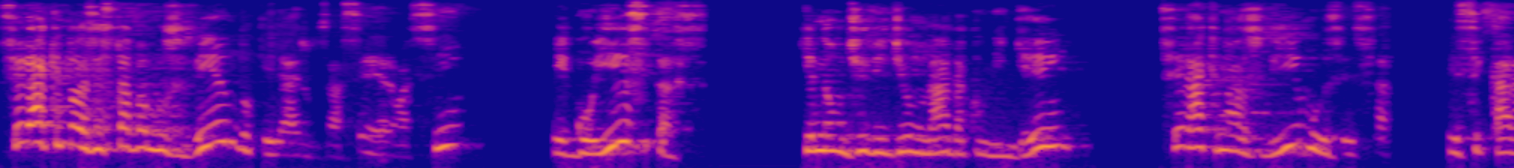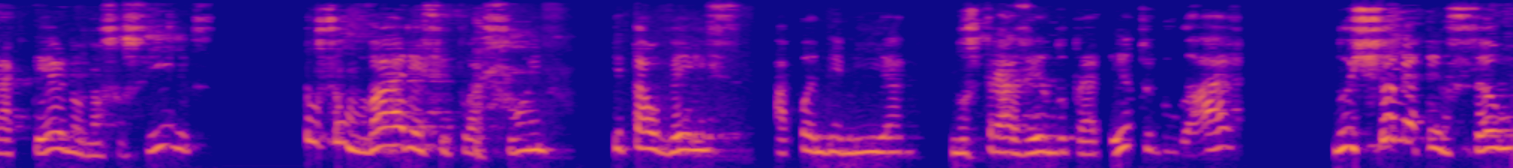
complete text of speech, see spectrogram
Será que nós estávamos vendo que eles eram assim? Egoístas, que não dividiam nada com ninguém, Será que nós vimos essa, esse caráter nos nossos filhos? Então, são várias situações que talvez a pandemia nos trazendo para dentro do lar nos chame a atenção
